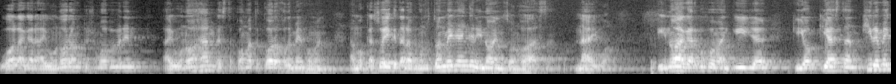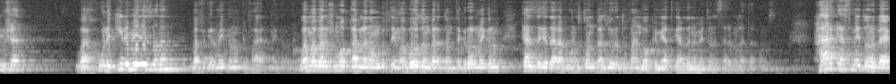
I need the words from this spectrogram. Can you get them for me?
والا اگر ایوانا را هم که شما ببینید ایوانا هم استقامت کار خود می‌فهمند. اما کسایی که در افغانستان میجنگن اینا انسان ها هستند نه ایوان. اینا اگر بفهمند که که یا کی هستند کی رو می‌کشند و خون کی رو میریزونن و فکر می‌کنم که فرد می‌کنم و ما برای شما قبلا هم گفتیم و بازم براتون تکرار می‌کنم کس دیگه در افغانستان به زور تفنگ حاکمیت کرده نمی‌تونه سر ملت افغانستان. هر کس می‌تونه به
